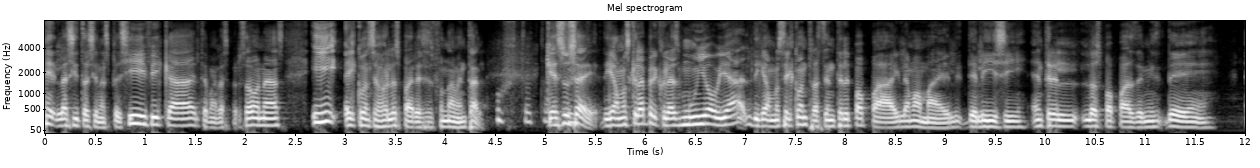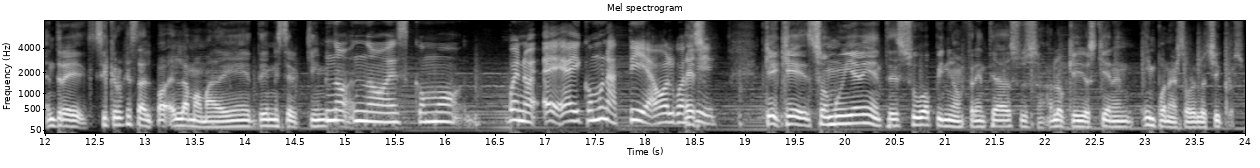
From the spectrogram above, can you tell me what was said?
eh, la situación específica, el tema de las personas y el consejo de los padres es fundamental. Uf. ¿Qué sucede? Digamos que la película es muy obvia, digamos el contraste entre el papá y la mamá de, de Lizzie, entre el- los papás de, de entre, sí creo que está el la mamá de, de Mr. Kim. No, no, es como, bueno, eh, hay como una tía o algo Eso. así. que, que son muy evidentes su opinión frente a, sus, a lo que ellos quieren imponer sobre los chicos.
